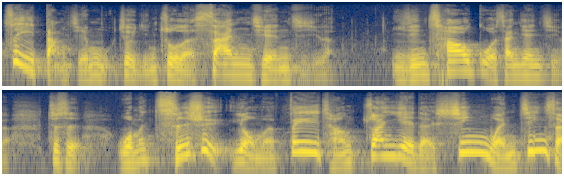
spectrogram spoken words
这一档节目就已经做了三千集了，已经超过三千集了。就是我们持续用我们非常专业的新闻精神、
